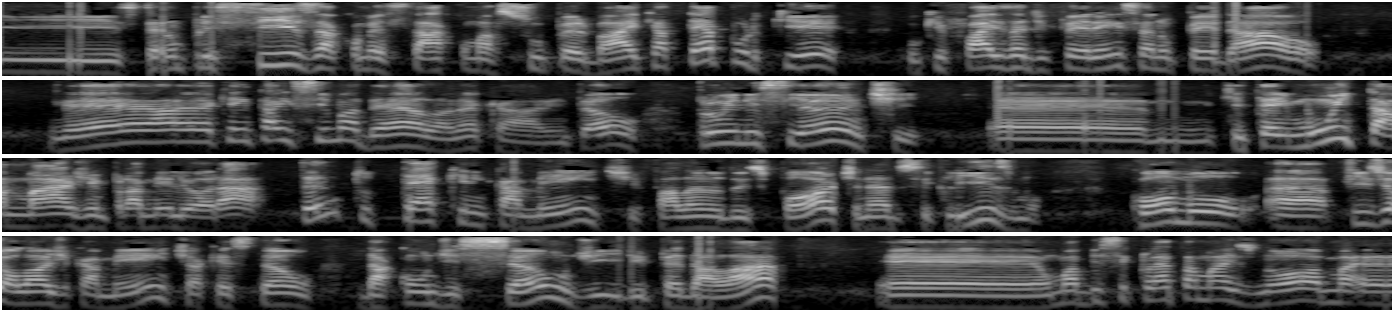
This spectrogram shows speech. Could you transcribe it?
e você não precisa começar com uma super bike, até porque o que faz a diferença no pedal né, é quem está em cima dela, né, cara? Então, para um iniciante é, que tem muita margem para melhorar, tanto tecnicamente, falando do esporte, né, do ciclismo, como uh, fisiologicamente, a questão da condição de, de pedalar, é, uma bicicleta mais nova, é,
